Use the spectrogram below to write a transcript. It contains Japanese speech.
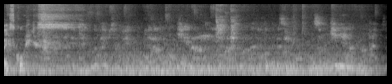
アイスコーヒーです。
